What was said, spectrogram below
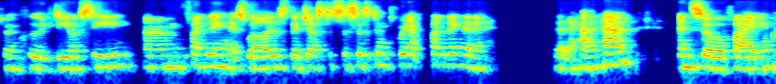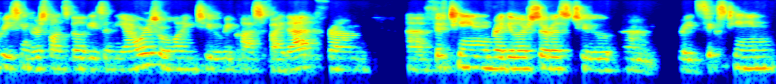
to include DOC um, funding as well as the Justice Assistance Grant funding that it, that it had had. And so by increasing the responsibilities and the hours, we're wanting to reclassify that from uh, fifteen regular service to um, grade sixteen,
